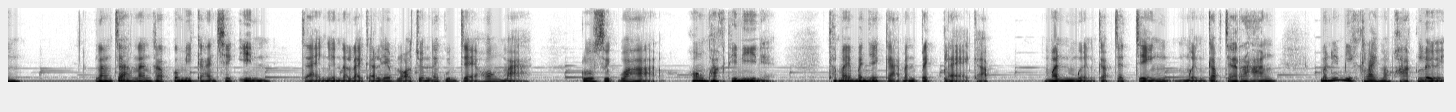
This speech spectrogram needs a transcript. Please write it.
ง หลังจากนั้นครับก็มีการเช็คอิน จ่ายเงินอะไรกันเรียบร้อยจนได้กุญแจห้องมา รู้สึกว่าห้องพักที่นี่เนี่ยทำไมบรรยากาศมันแปลกๆครับ มันเหมือนกับจะเจ๊ง เหมือนกับจะร้าง มันไม่มีใครมาพักเลย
